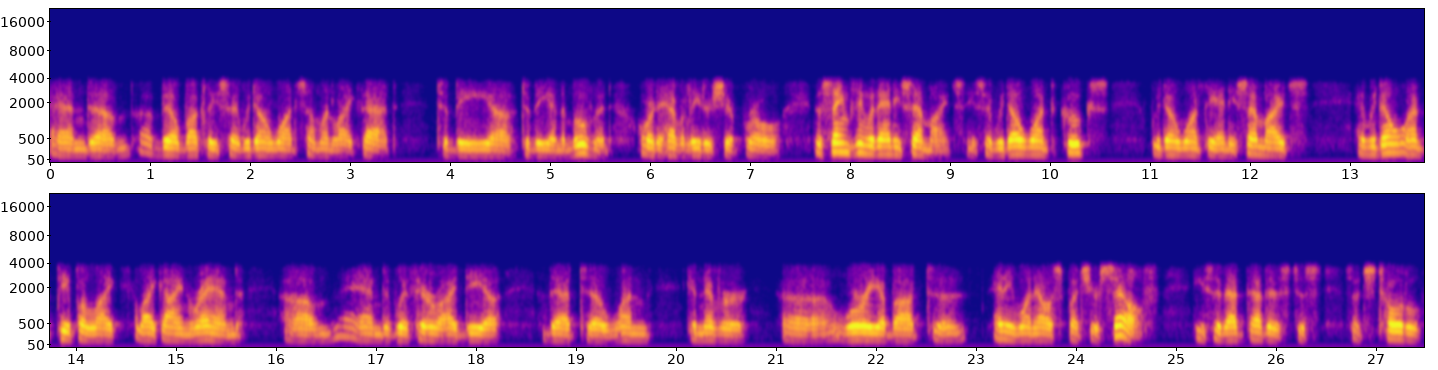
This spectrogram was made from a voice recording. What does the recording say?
And um, Bill Buckley said we don't want someone like that to be uh, to be in the movement or to have a leadership role. The same thing with anti-Semites. He said we don't want the kooks, we don't want the anti-Semites, and we don't want people like like Ayn Rand um, and with her idea that uh, one can never uh, worry about uh, anyone else but yourself. He said that that is just such total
